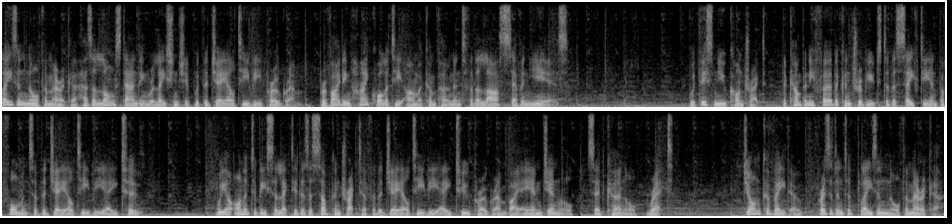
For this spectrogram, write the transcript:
Plasan North America has a long-standing relationship with the JLTV program, providing high-quality armor components for the last seven years. With this new contract, the company further contributes to the safety and performance of the JLTV A2. We are honored to be selected as a subcontractor for the JLTV A2 program by AM General, said Colonel Ret. John Cavado, President of Plasan North America.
